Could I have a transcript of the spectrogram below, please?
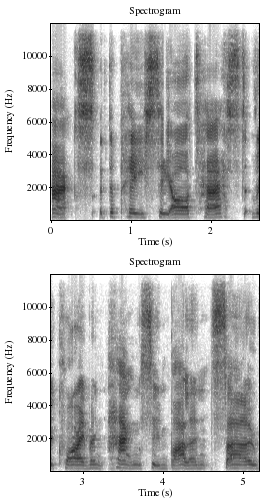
axe the PCR test requirement hangs in balance. So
